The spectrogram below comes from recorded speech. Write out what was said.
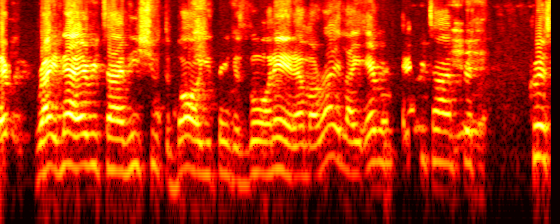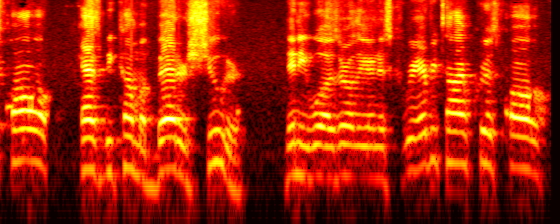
every, right now, every time he shoot the ball, you think it's going in. Am I right? Like every every time Chris. Chris Paul has become a better shooter than he was earlier in his career. Every time Chris Paul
